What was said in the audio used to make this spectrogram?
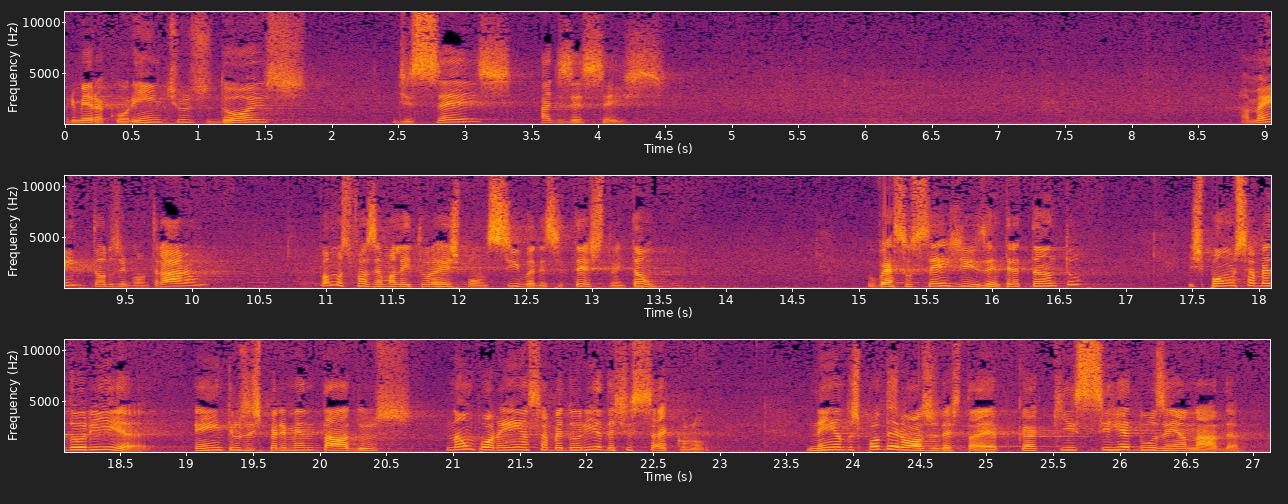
1 Coríntios 2, de 6 a 16. Amém? Todos encontraram? Vamos fazer uma leitura responsiva desse texto, então? O verso 6 diz: Entretanto, expomos sabedoria entre os experimentados, não porém a sabedoria deste século, nem a dos poderosos desta época, que se reduzem a nada.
